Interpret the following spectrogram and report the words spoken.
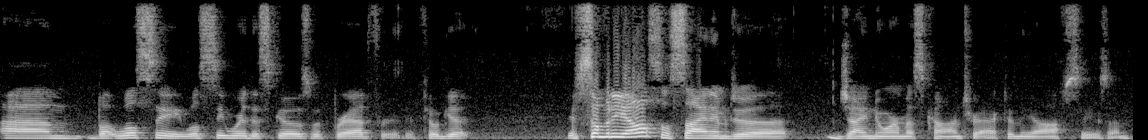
um, but we'll see. We'll see where this goes with Bradford. If he'll get, if somebody else will sign him to a ginormous contract in the off season.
